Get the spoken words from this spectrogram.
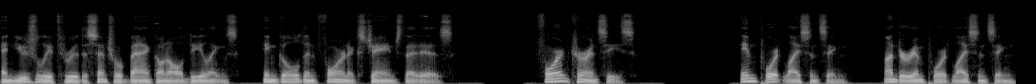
and usually through the central bank on all dealings, in gold and foreign exchange that is. Foreign currencies. Import licensing. Under import licensing,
